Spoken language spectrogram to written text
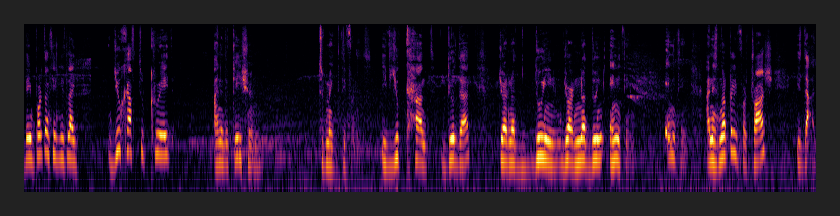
the important thing is like you have to create an education to make the difference. If you can't do that, you are not doing you are not doing anything. Anything. And it's not only for trash, is that.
